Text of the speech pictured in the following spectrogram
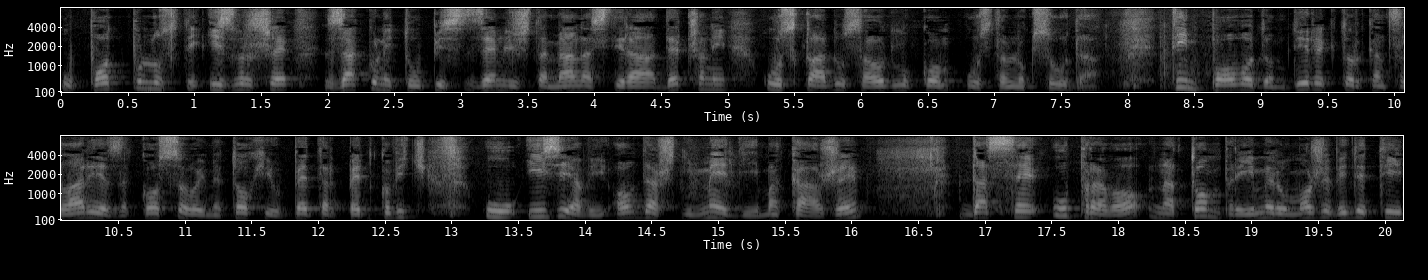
u potpunosti izvrše zakonit upis zemljišta manastira Dečani u skladu sa odlukom Ustavnog suda. Tim povodom direktor Kancelarije za Kosovo i Metohiju Petar Petković u izjavi ovdašnjim medijima kaže da se upravo na tom primjeru može videti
